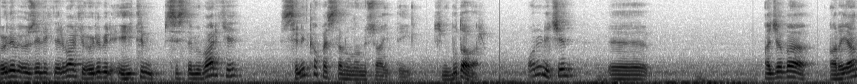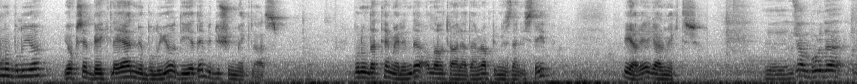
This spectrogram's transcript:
öyle bir özellikleri var ki öyle bir eğitim sistemi var ki senin kapasiten ona müsait değil. Şimdi bu da var. Onun için e, acaba arayan mı buluyor yoksa bekleyen mi buluyor diye de bir düşünmek lazım. Bunun da temelinde Allahu Teala'dan Rabbimizden isteyip bir araya gelmektir. Ee, hocam burada e,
